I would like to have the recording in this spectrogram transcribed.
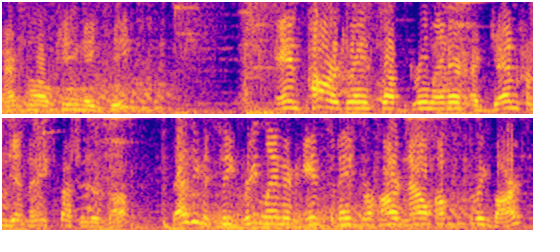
Axel King HD. And Power Drain stopped Green Lantern again from getting any special moves off. As you can see, Green Lantern and Sinestro are now up to three bars.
